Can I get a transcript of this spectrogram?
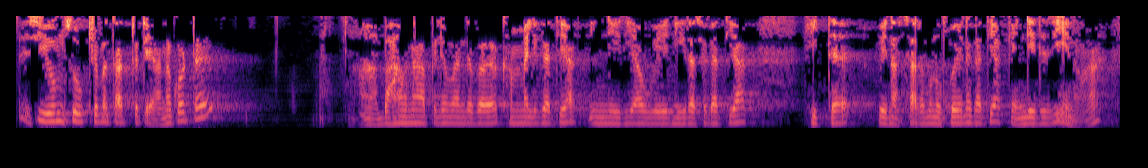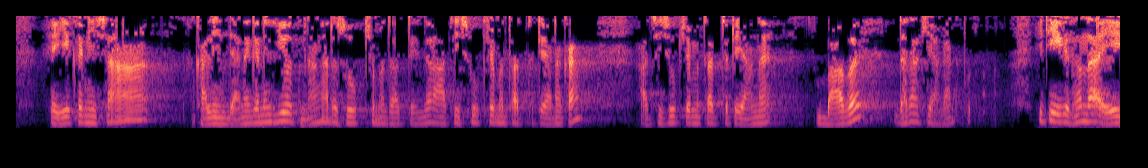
සියුම් සූක්ෂම තත්ත්වයට යනකොට භාවනා පිළිබඳව කම්මැලි ගතියක්, ඉන්නීරියව්වේ නීරස ගතියක්, හිත වෙනස් අරමුණු හොයන ගතියක් එන්නේ ඉඳ තියෙනවා. ඒක නිසා කලින් දැනගෙන ගියොත් නම් අර සූක්ෂම தත්ත්වේ ඉඳලා අතිසූක්ෂම தත්ත්වයට යනකම් අතිසූක්ෂම தත්ත්වයට යන බව දරා කියා ගන්න පුළුවන්. ඉතින් ඒක සඳහා ඒ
